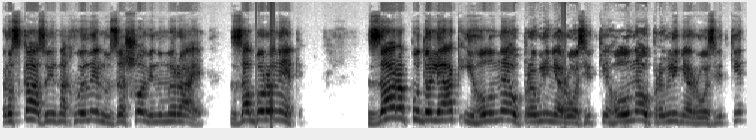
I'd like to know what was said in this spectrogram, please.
розказує на хвилину, за що він умирає. Заборонити. Зараз Подоляк і головне управління розвідки, головне управління розвідки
